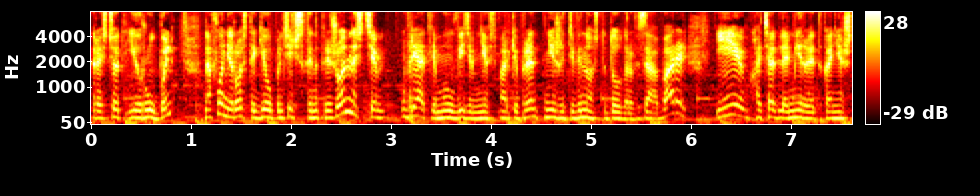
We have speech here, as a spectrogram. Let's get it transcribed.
растет и рубль. На фоне роста геополитической напряженности вряд ли мы увидим нефть марки Brent ниже 90 долларов за баррель. И хотя для мира это, конечно,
